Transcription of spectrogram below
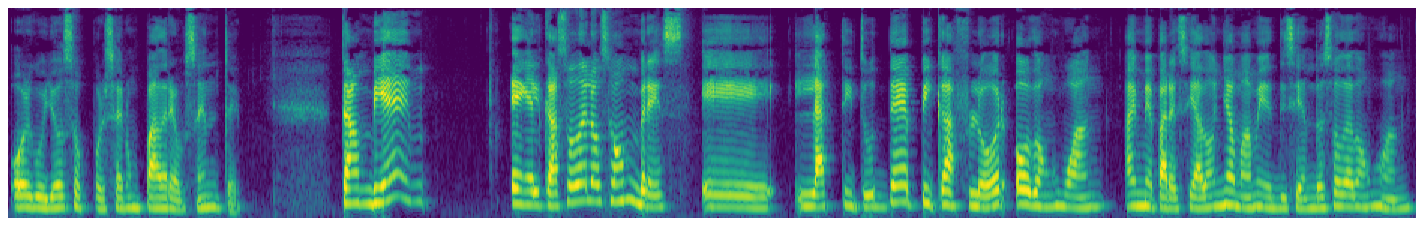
orgullosos por ser un padre ausente. También, en el caso de los hombres, eh, la actitud de Picaflor o Don Juan, ay, me parecía Doña Mami diciendo eso de Don Juan,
